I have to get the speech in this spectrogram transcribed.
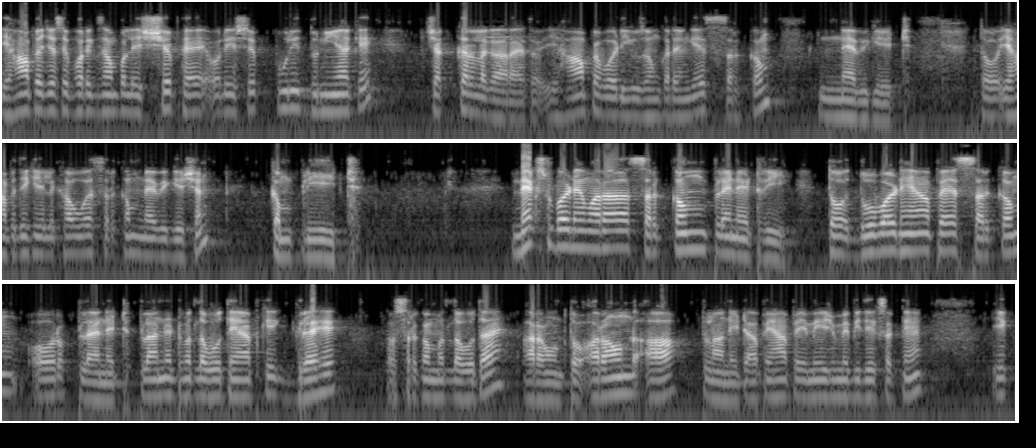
यहाँ पे जैसे फॉर एग्जांपल ये शिप है, और ये शिप पूरी दुनिया के चक्कर लगा रहा है। तो यहाँ पे वर्ड यूज़ हम करेंगे सरकम नेविगेट तो यहाँ पे देखिए लिखा हुआ है सरकम नेविगेशन कंप्लीट नेक्स्ट वर्ड है हमारा सरकम प्लेनेटरी तो दो वर्ड है यहाँ पे सरकम और प्लैनेट प्लैनेट मतलब होते हैं आपके ग्रह और सर्कम मतलब होता है अराउंड तो अराउंड आ प्लानिट आप यहाँ पे इमेज में भी देख सकते हैं। एक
